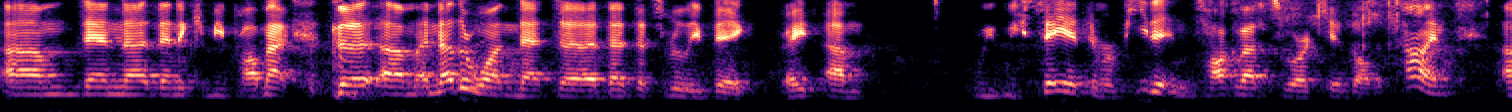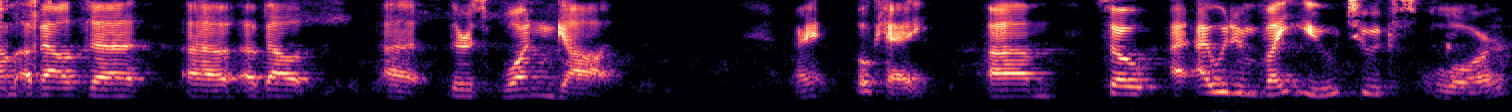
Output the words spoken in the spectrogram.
um, then uh, then it can be problematic. The um, another one that uh, that that's really big, right? Um, we, we say it and repeat it and talk about it to our kids all the time um, about uh, uh, about there's one God right? Okay. Um, so I, I would invite you to explore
